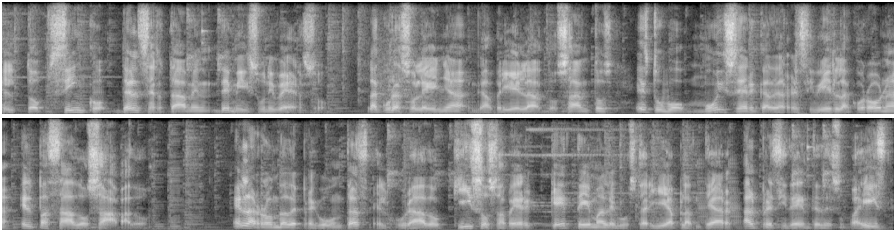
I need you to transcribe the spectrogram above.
el top 5 del certamen de Miss Universo. La curazoleña Gabriela Dos Santos estuvo muy cerca de recibir la corona el pasado sábado. En la ronda de preguntas, el jurado quiso saber qué tema le gustaría plantear al presidente de su país,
